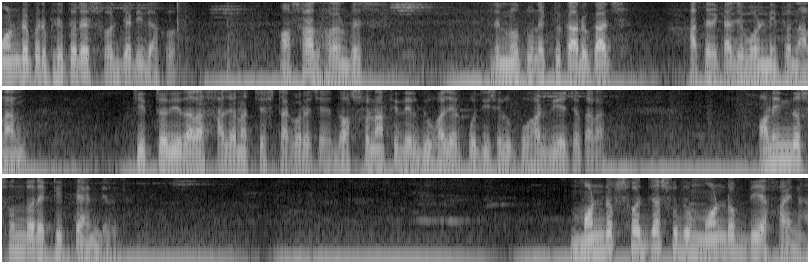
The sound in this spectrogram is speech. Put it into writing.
মণ্ডপের ভেতরের সজ্জাটি, দেখো। অসাধারণ, বেশ। নতুন একটু কারুকাজ। হাতের কাজে বর্ণিত নানান চিত্র দিয়ে তারা সাজানোর চেষ্টা করেছে। দর্শনার্থীদের দু হাজার পঁচিশের উপহার দিয়েছে তারা। অনিন্দ সুন্দর একটি প্যান্ডেল। মণ্ডপ সজ্জা শুধু মণ্ডপ দিয়ে হয় না,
